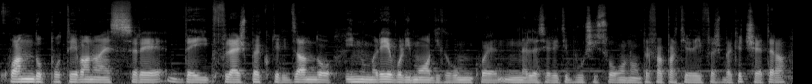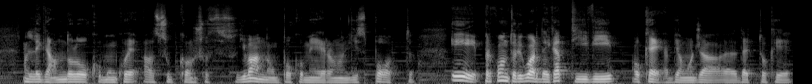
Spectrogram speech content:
quando potevano essere dei flashback utilizzando innumerevoli modi che comunque nelle serie tv ci sono per far partire dei flashback eccetera legandolo comunque al subconscio stesso di Vanna un po' come erano gli spot. E per quanto riguarda i cattivi ok abbiamo già eh, detto che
